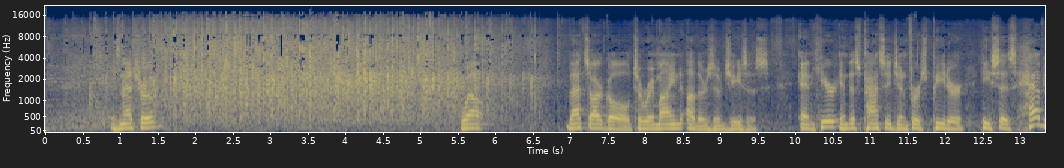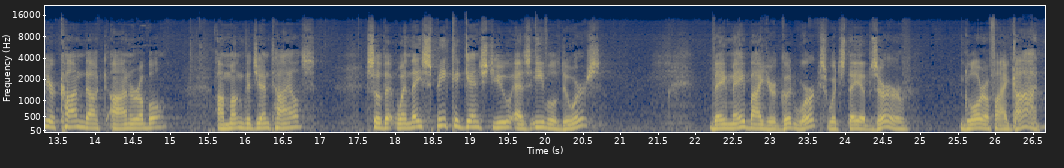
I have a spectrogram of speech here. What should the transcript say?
Isn't that true? Well, that's our goal to remind others of Jesus. And here in this passage in 1 Peter, he says, Have your conduct honorable among the Gentiles, so that when they speak against you as evildoers, they may, by your good works, which they observe, glorify God.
